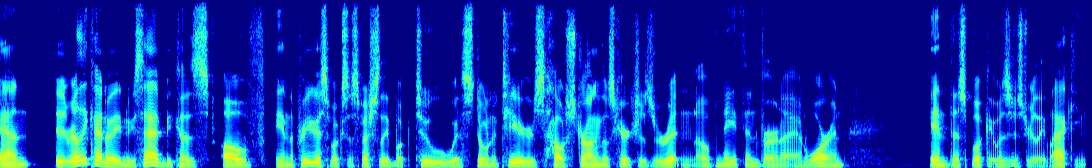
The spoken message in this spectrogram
And it really kind of made me sad because of in the previous books, especially book two with Stone of Tears, how strong those characters were written of Nathan, Verna, and Warren. In this book, it was just really lacking,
